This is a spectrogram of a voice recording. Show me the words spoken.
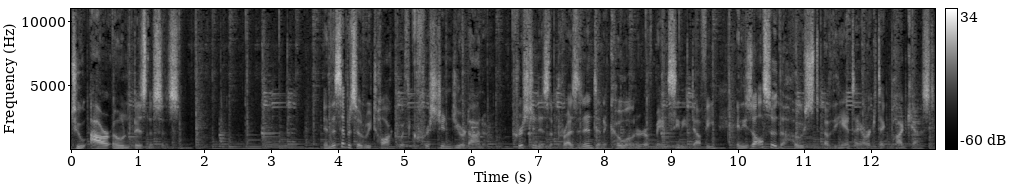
to our own businesses. In this episode, we talked with Christian Giordano. Christian is the president and a co owner of Mancini Duffy, and he's also the host of the Anti Architect podcast.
